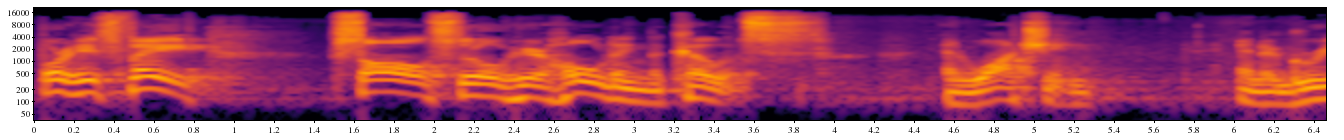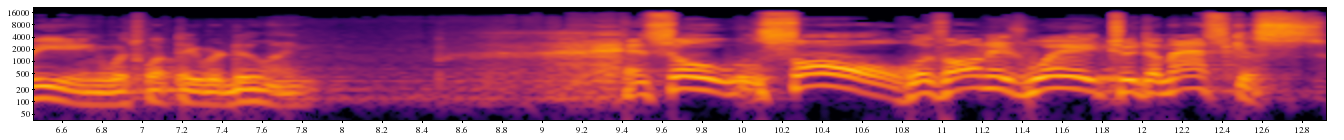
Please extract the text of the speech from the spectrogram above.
for his faith, Saul stood over here holding the coats and watching and agreeing with what they were doing. And so Saul was on his way to Damascus.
